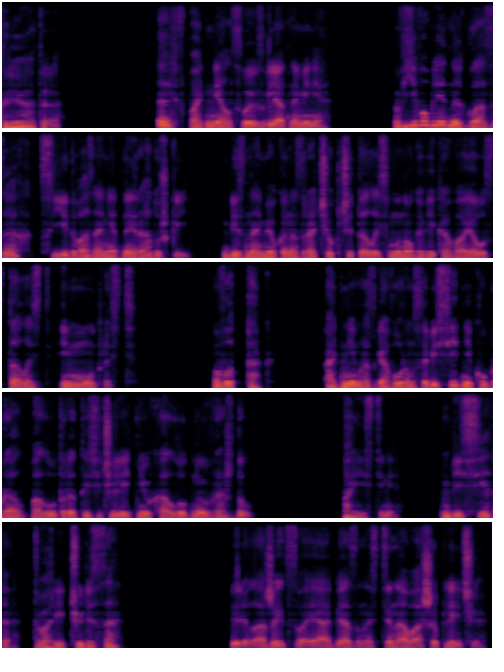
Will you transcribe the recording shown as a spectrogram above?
Криата?» Эльф поднял свой взгляд на меня. В его бледных глазах с едва заметной радужкой без намека на зрачок читалась многовековая усталость и мудрость. Вот так. Одним разговором собеседник убрал полутора тысячелетнюю холодную вражду. Поистине, беседа творит чудеса. Переложить свои обязанности на ваши плечи.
